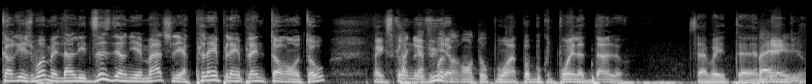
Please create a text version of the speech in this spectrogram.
corrige-moi, mais dans les dix derniers matchs, il y a plein, plein, plein de Toronto. Fait que ce qu'on a vu, il y a Toronto. pas beaucoup de points là-dedans. Là. Ça va être euh, ben,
